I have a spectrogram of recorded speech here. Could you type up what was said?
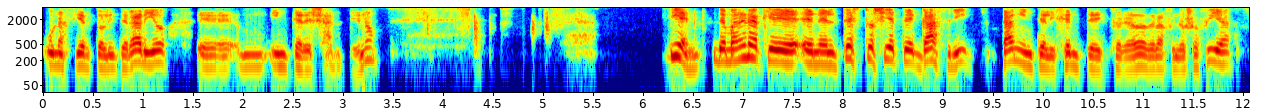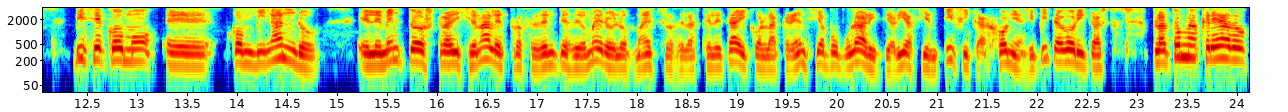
un acierto literario eh, interesante. ¿no? Bien, de manera que en el texto 7, Guthrie, tan inteligente historiador de la filosofía, dice cómo eh, combinando elementos tradicionales procedentes de Homero y los maestros de las Teletai con la creencia popular y teorías científicas, jonias y pitagóricas, Platón ha creado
